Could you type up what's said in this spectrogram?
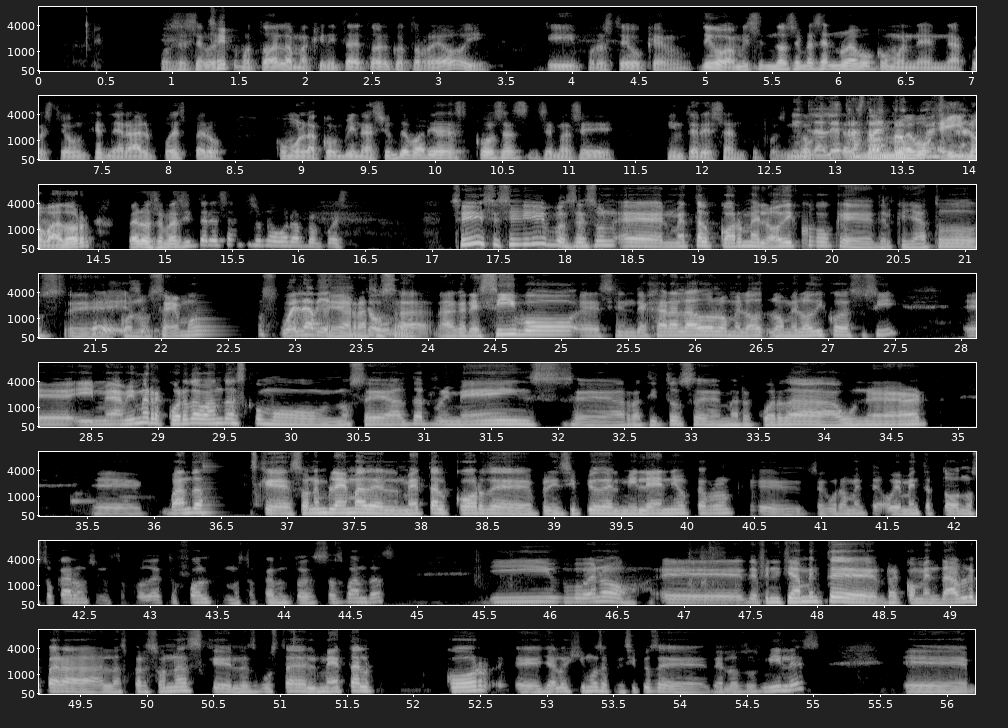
Pues ese güey es como toda la maquinita de todo el cotorreo y y por eso digo que, digo, a mí no se me hace nuevo como en, la cuestión general, pues, pero como la combinación de varias cosas se me hace interesante, pues. no, la letra está nuevo e innovador, pero se me hace interesante, es una buena propuesta. Sí, sí, sí, pues es un eh, metalcore melódico que, del que ya todos eh, conocemos. Huele a viejito, eh, ratos agresivo, eh, sin dejar al lado lo, lo melódico, eso sí. Eh, y a mí me recuerda bandas como, no sé, All That Remains, eh, a ratitos eh, me recuerda a Unert, bandas que son emblema del metalcore de principio del milenio, cabrón, que seguramente, obviamente todos nos tocaron, si nos tocó Death to Fall, nos tocaron todas esas bandas. Y bueno, definitivamente recomendable para las personas que les gusta el metal hardcore, eh, ya lo dijimos, de principios de, de los 2000. Eh,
